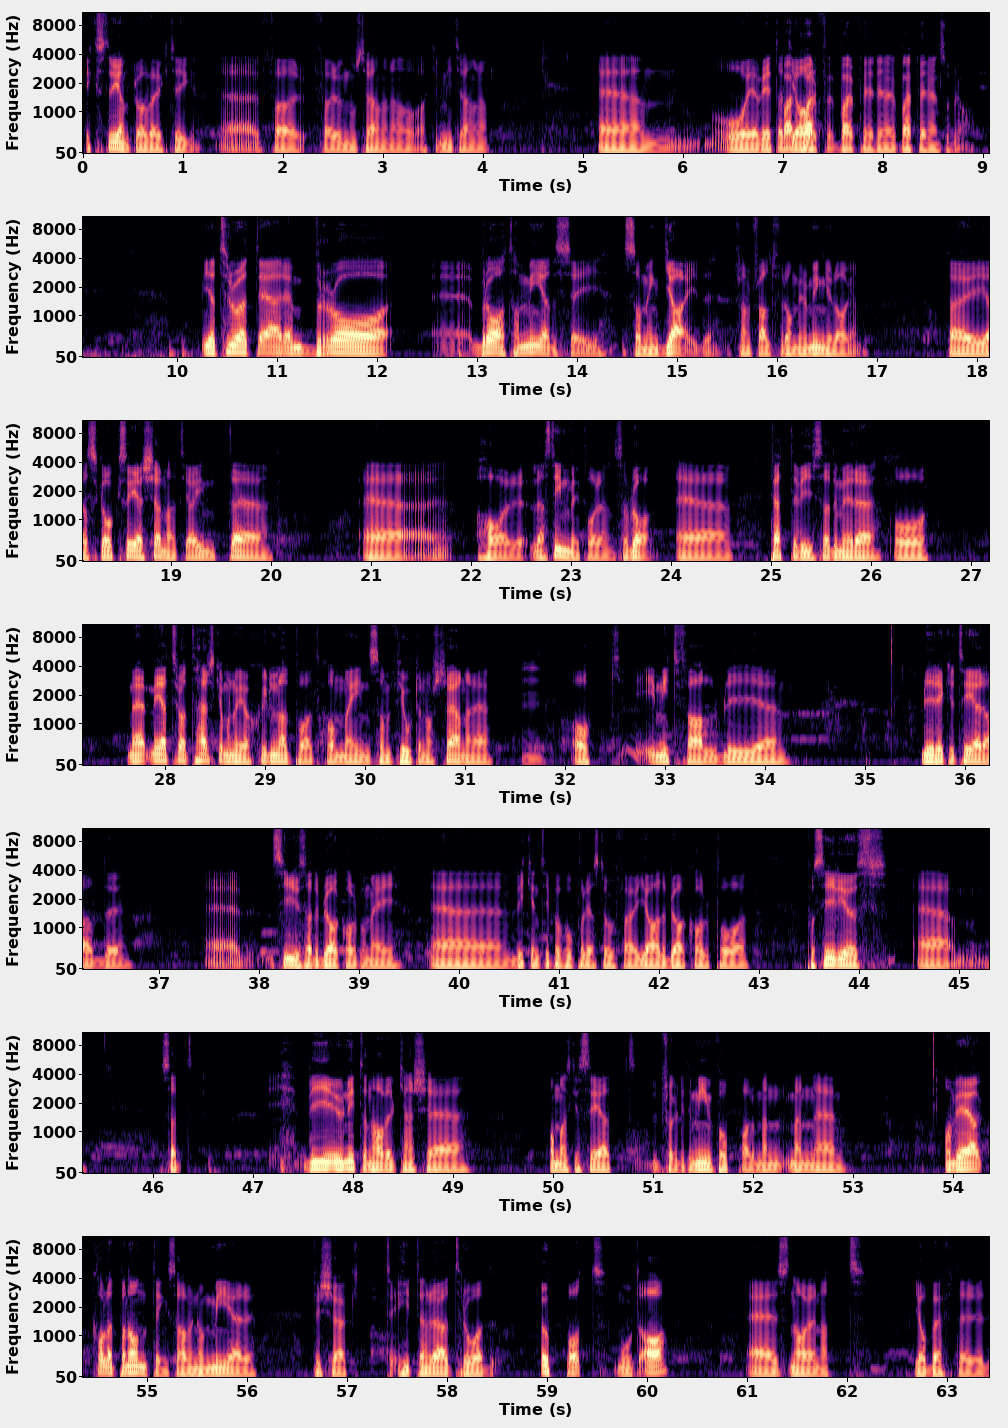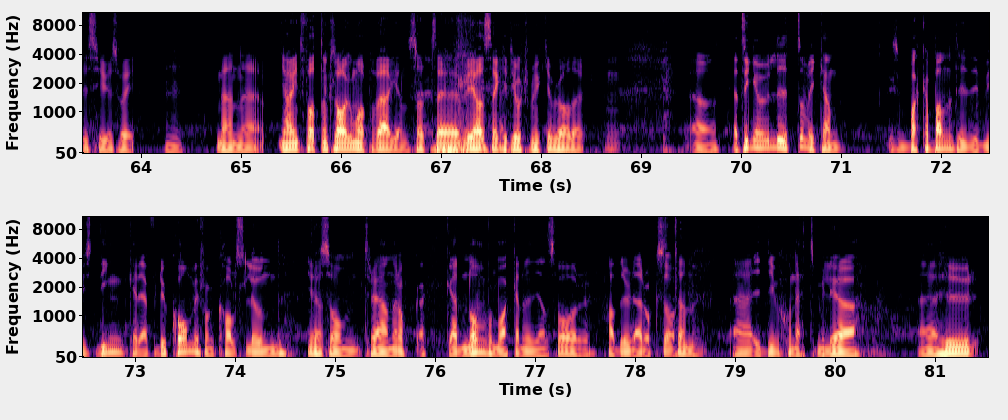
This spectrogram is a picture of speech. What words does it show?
extremt bra verktyg eh, för, för ungdomstränarna och akademitränarna. Ehm, och jag vet att Var, jag... varför, varför, är det, varför är den så bra? Jag tror att det är en bra, eh, bra att ha med sig som en guide, framförallt för de i de yngre lagen. För jag ska också erkänna att jag inte eh, har läst in mig på den så bra. Eh, Petter visade mig det och men, men jag tror att här ska man nog göra skillnad på att komma in som 14-årstränare Mm. och i mitt fall bli, eh, bli rekryterad. Eh, Sirius hade bra koll på mig, eh, vilken typ av fotboll jag stod för. Jag hade bra koll på, på Sirius. Eh, så att vi i U19 har väl kanske, om man ska säga att, du frågar lite min fotboll, men, men eh, om vi har kollat på någonting så har vi nog mer försökt hitta en röd tråd uppåt mot A eh, snarare än att jobba efter the serious way. Mm. Men eh, jag har inte fått någon klagomål på vägen så att eh, vi har säkert gjort mycket bra där. Ja. Jag tycker lite om vi kan liksom backa bandet lite till just din karriär, för du kom ju från Karlslund Ja. som tränare och någon form av akademiansvar hade du där också, Stämmer. eh, i division 1-miljö. Eh, hur,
